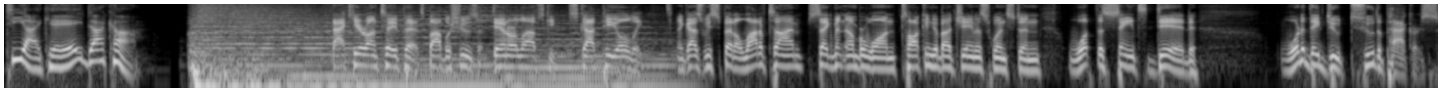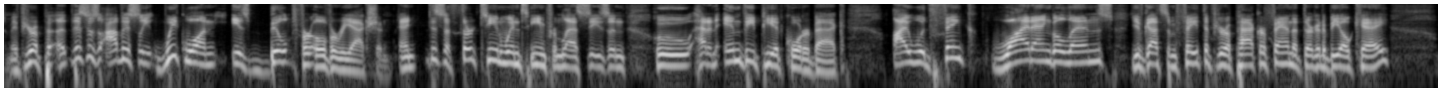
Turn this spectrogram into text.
T-I-K-A dot com. Back here on Tape Heads, Bob Wischusen, Dan Orlovsky, Scott Pioli. And guys, we spent a lot of time, segment number one, talking about Jameis Winston, what the Saints did. What did they do to the Packers? If you're a, uh, this is obviously week one is built for overreaction, and this is a 13 win team from last season who had an MVP at quarterback. I would think wide angle lens. You've got some faith if you're a Packer fan that they're going to be okay.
